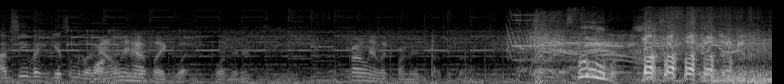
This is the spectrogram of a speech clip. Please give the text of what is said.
I'm seeing if I can get someone to walk. I only have like what, four minutes? Probably only have like four minutes. What's Boom!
